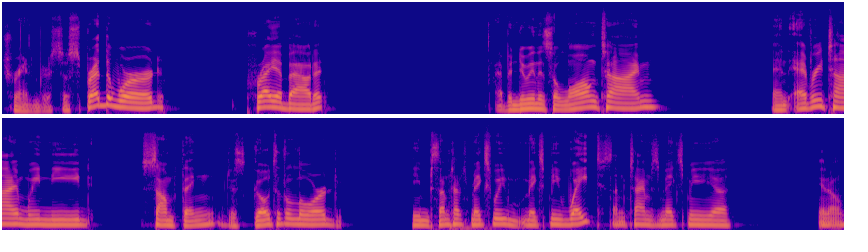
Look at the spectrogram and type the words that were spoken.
transmitter. So spread the word, pray about it. I've been doing this a long time, and every time we need something, just go to the Lord. He sometimes makes me makes me wait. Sometimes makes me, uh, you know,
